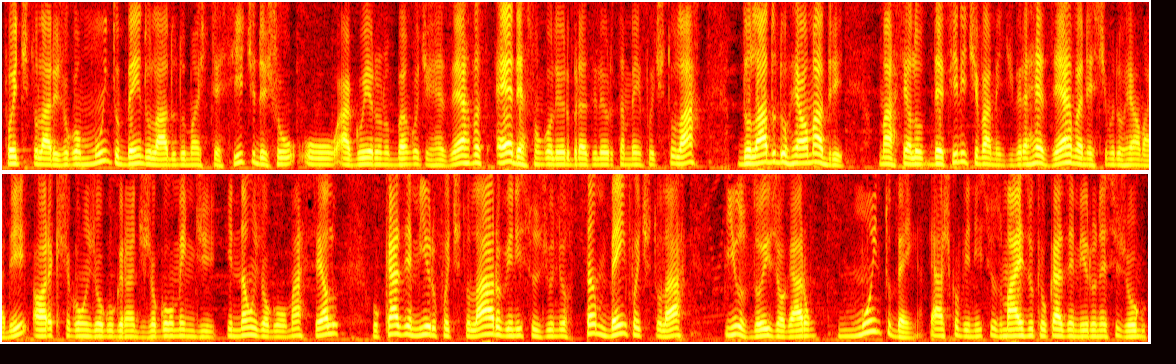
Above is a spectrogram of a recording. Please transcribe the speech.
foi titular e jogou muito bem do lado do Manchester City, deixou o Agüero no banco de reservas. Ederson, goleiro brasileiro, também foi titular. Do lado do Real Madrid, Marcelo definitivamente vira reserva nesse time do Real Madrid. A hora que chegou um jogo grande, jogou o Mendy e não jogou o Marcelo. O Casemiro foi titular, o Vinícius Júnior também foi titular e os dois jogaram muito bem. Até acho que o Vinícius mais do que o Casemiro nesse jogo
